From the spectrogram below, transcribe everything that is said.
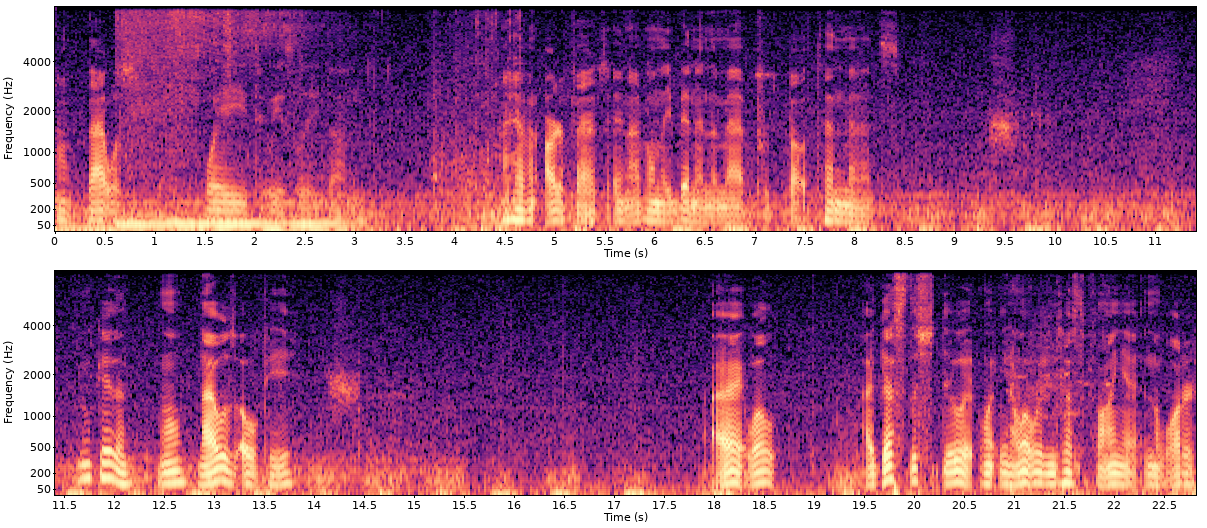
Oh, that was way too easily done. Have an artifact and I've only been in the map for about 10 minutes. Okay then. Well, that was OP. Alright, well, I guess this should do it. Well, you know what, we didn't test flying yet in the water.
